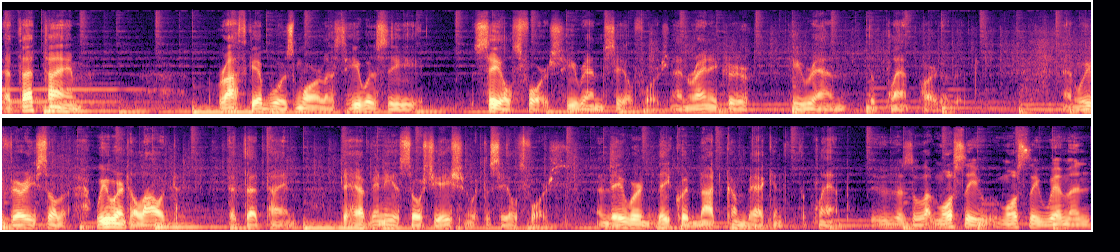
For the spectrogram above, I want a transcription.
At that time, Rothgeb was more or less, he was the sales force. He ran the sales force. And Reinecker, he ran the plant part of it. And we very seldom, we weren't allowed at that time to have any association with the sales force. And they were they could not come back into the plant. It was a lot, mostly, mostly women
